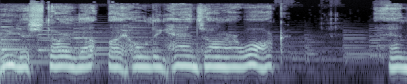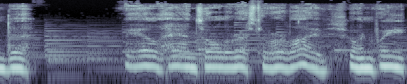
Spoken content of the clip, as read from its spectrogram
We just started out by holding hands on our walk, and uh, we held hands all the rest of our lives. When we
